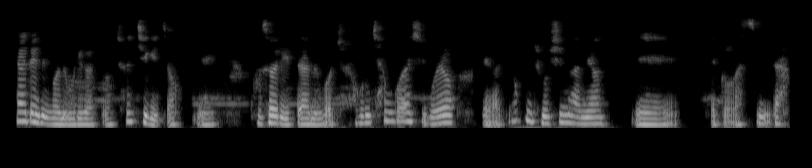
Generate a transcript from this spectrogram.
해야 되는 거는 우리가 또 철칙이죠. 네. 구설이 있다는 거 조금 참고하시고요. 내가 조금 조심하면 네, 될것 같습니다.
